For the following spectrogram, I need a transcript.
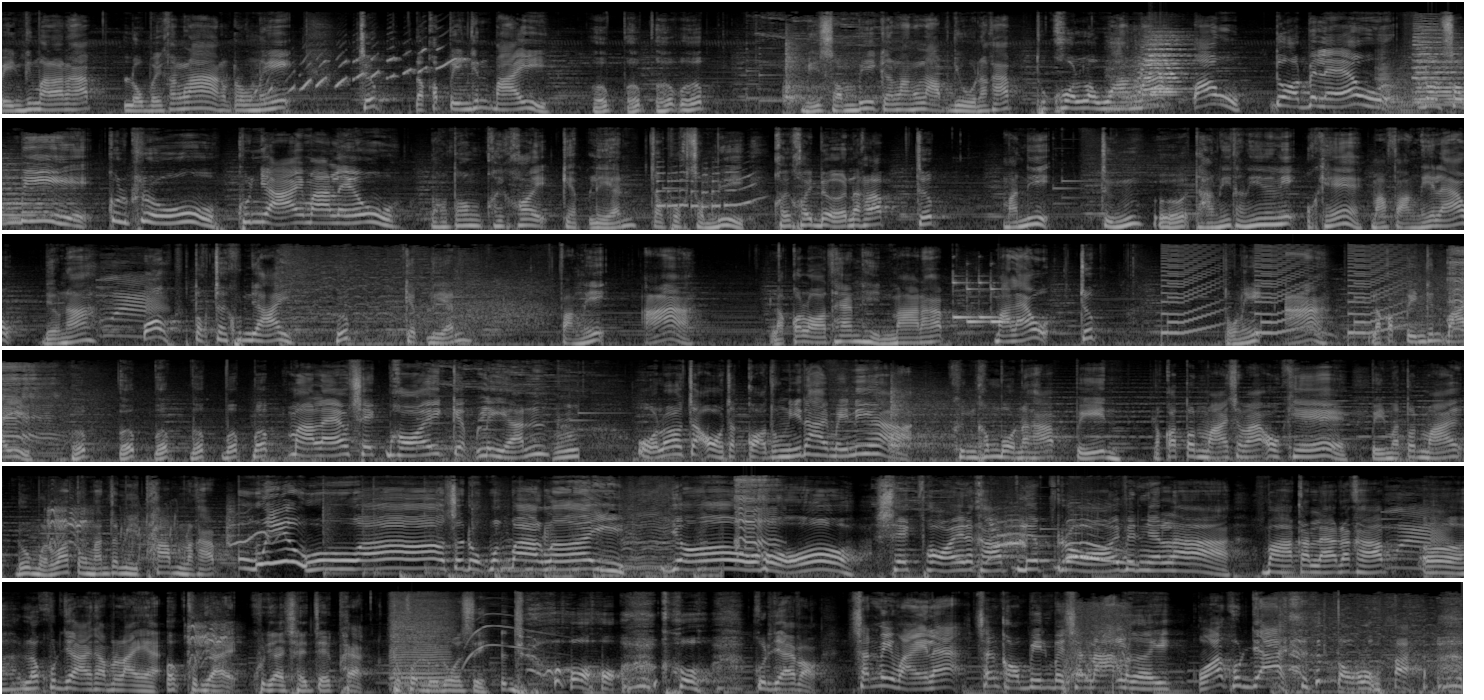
ปีนขึ้นมาแล้วนะครับ ลงไปข้างล่างตรงนี้ชึบแล้วก็ปีนขึ้นไปฮึบฮึบฮึบฮึบ มีซอมบี้กำลังหลับอยู่นะครับ ทุกคนระวังนะเอ้าโดดไปแล้วโดนซอมบี้คุณครู คุณยายมาเร็ว เราต้องค่อยๆ เก็บเหรียญจากพวกซอมบี้ค่อยๆเดินนะครับจึ๊บมานี่ถึงเออทางนี้ทางนี้ทางนี้โอเค มาฝั่งนี้แล้ว เดี๋ยวนะโอ้ตกใจคุณยายฮึบเก็บเหรียญฝั่งนี้อ่าแล้วก็รอแท่นหินมานะครับ มาแล้วจึ๊บ ตรงนี้อ่าแล้วก็ปีนขึ้นไปปึ๊บปึ๊บปึ๊บปึ๊บปึ๊บปึ๊บมาแล้วเช็คพอยต์เก็บเหรียญโอ้แล้วเราจะออกจากเกาะตรงนี้ได้ไหมเนี่ย ขึ้นข้างบนนะครับ ปีนแล้วก็ต้นไม้ใช่ไหมโอเค ปีนมาต้นไม้ดูเหมือนว่าตรงนั้นจะมีถ้ำนะครับวิวว้าวสนุกมากๆเลย โยโห checkpoint นะครับ เรียบร้อยเป็นไงล่ะ มากันแล้วนะครับ เออ แล้วคุณยายทำอะไรอะเออคุณยายคุณยายใช้ jetpack ทุกคนดูดูสิ โอ้โหคุณยายบอก ฉันไม่ไหวแล้ว ฉันขอบินไปชนะเลยว้าคุณยายตกลงมา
